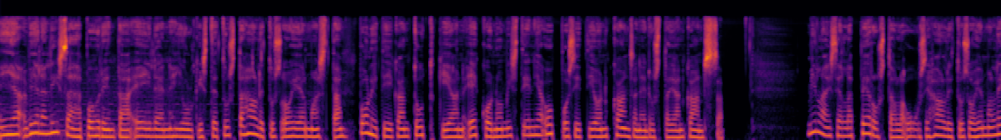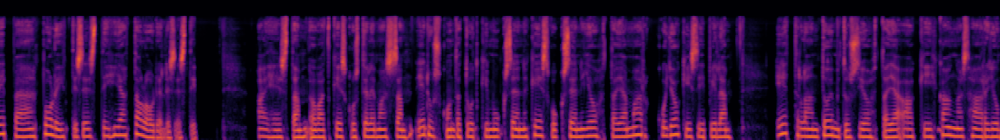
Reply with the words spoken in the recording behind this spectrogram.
Ja vielä lisää pohdintaa eilen julkistetusta hallitusohjelmasta politiikan tutkijan, ekonomistin ja opposition kansanedustajan kanssa. Millaisella perustalla uusi hallitusohjelma lepää poliittisesti ja taloudellisesti? Aiheesta ovat keskustelemassa eduskuntatutkimuksen keskuksen johtaja Markku Jokisipilä, Etlan toimitusjohtaja Aki Kangasharju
